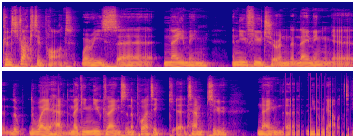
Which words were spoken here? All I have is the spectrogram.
constructive part, where he's uh, naming a new future and naming uh, the, the way ahead, making new claims and a poetic attempt to name the new reality.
